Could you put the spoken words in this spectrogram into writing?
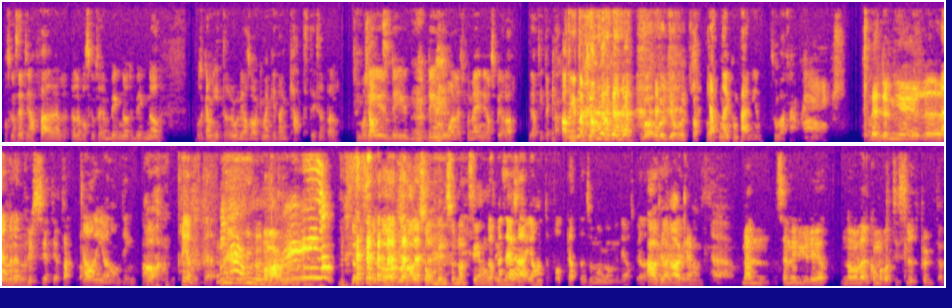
vad ska man säga, till affär eller, eller vad ska man säga, byggnad till byggnad. Och så kan man hitta roliga saker, man kan hitta en katt till exempel. En Och katt. det är, det, är, det är målet för mig när jag spelar, det är att hitta katten. Att hitta katten. Vad, vad gör katten? Katten är en companion som bara såhär, Ledden ger eh, Nej, men den- plus ett i attack va? Ja, den gör någonting Ja, trevligt. är det. Man bara, ögonen av zombien så den inte ser Låt mig någonting. säga så här, jag har inte fått katten så många gånger när jag har spelat. Ah, Ah, okej. okej. Eh, Men sen är det ju det att när man väl kommer då till slutpunkten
